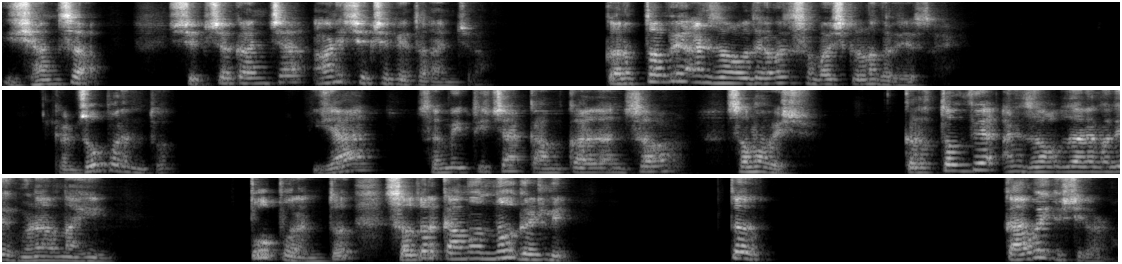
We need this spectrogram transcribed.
ह्यांचा शिक्षकांच्या आणि शिक्षकेतरांच्या कर्तव्य आणि जबाबदाऱ्यामध्ये समावेश करणं गरजेचं आहे. कारण जोपर्यंत या समितीच्या कामकाजांचा समावेश कर्तव्य आणि जबाबदाऱ्यामध्ये होणार नाही तोपर्यंत सदर कामं न घडली तर कारवाई कशी करणार?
